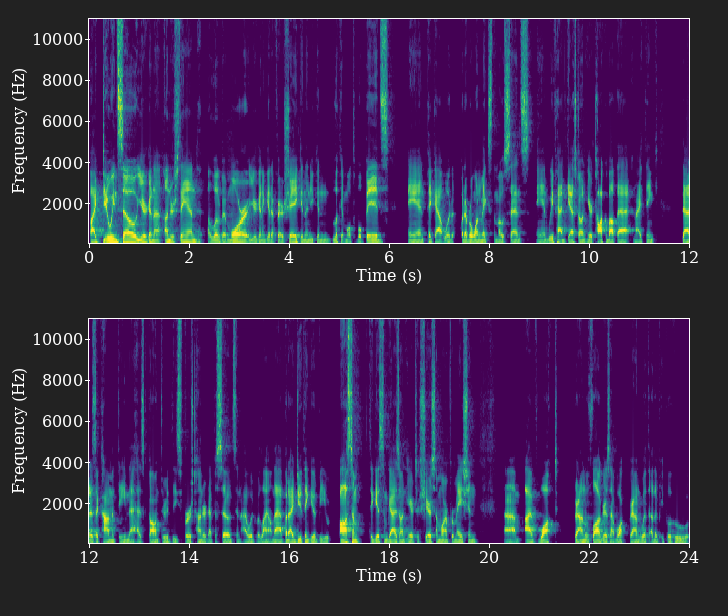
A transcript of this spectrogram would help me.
by doing so, you're going to understand a little bit more. You're going to get a fair shake. And then you can look at multiple bids and pick out what, whatever one makes the most sense. And we've had guests on here talk about that. And I think that is a common theme that has gone through these first 100 episodes and i would rely on that but i do think it would be awesome to get some guys on here to share some more information. Um, i've walked ground with loggers i've walked ground with other people who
